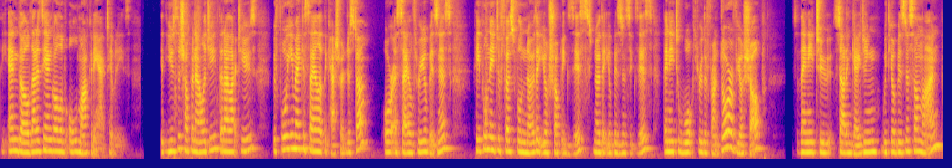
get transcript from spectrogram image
the end goal. That is the end goal of all marketing activities. Use the shop analogy that I like to use. Before you make a sale at the cash register or a sale through your business, people need to first of all know that your shop exists, know that your business exists. They need to walk through the front door of your shop. So they need to start engaging with your business online.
